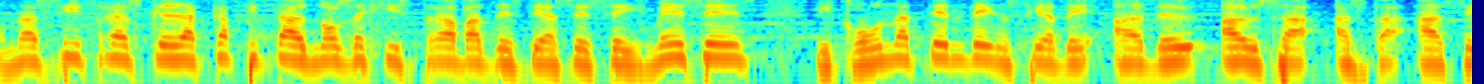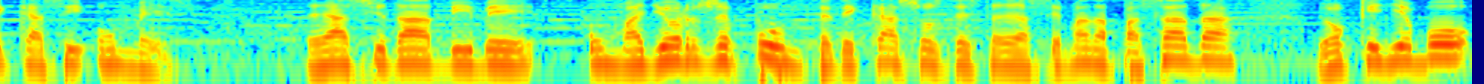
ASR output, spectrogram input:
unas cifras que la capital no registraba desde hace seis meses y con una tendencia de alza hasta hace casi un mes. La ciudad vive un mayor repunte de casos desde la semana pasada, lo que llevó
